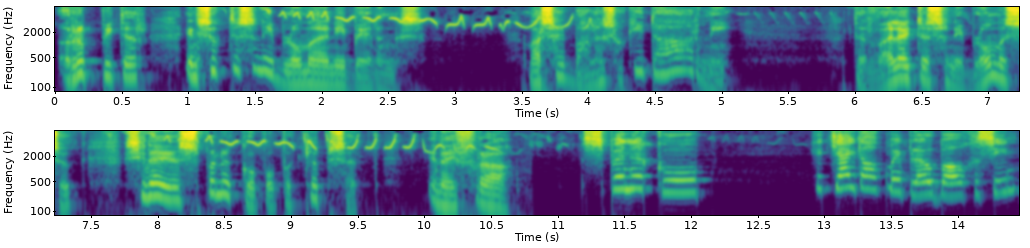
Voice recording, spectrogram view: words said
roep Pieter en soek tussen die blomme in die beddings. Maar sy bal is ook nie daar nie. Terwyl hy tussen die blomme soek, sien hy 'n spinnekop op 'n klip sit en hy vra, Spinnekop. Het jy dalk my blou bal gesien?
